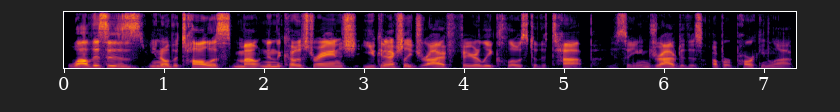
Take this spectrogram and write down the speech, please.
while this is you know the tallest mountain in the Coast Range, you can actually drive fairly close to the top. So you can drive to this upper parking lot,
